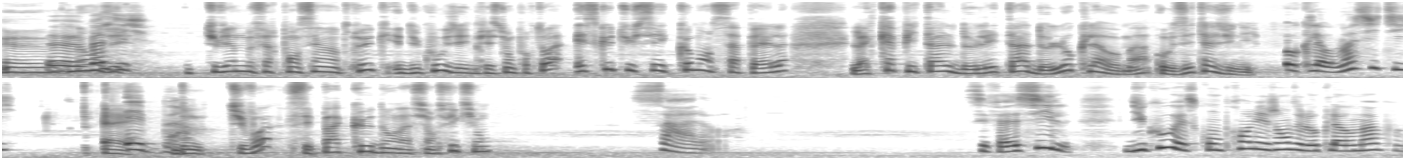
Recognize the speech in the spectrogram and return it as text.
Euh, Euh, Vas-y. tu viens de me faire penser à un truc et du coup j'ai une question pour toi. Est-ce que tu sais comment s'appelle la capitale de l'État de l'Oklahoma aux États-Unis? Oklahoma City. Eh, Eh ben. Donc tu vois, c'est pas que dans la science-fiction. Ça alors. C'est facile. Du coup, est-ce qu'on prend les gens de l'Oklahoma pour,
